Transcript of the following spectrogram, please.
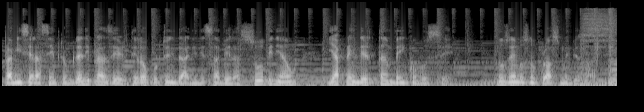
Para mim será sempre um grande prazer ter a oportunidade de saber a sua opinião e aprender também com você. Nos vemos no próximo episódio.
